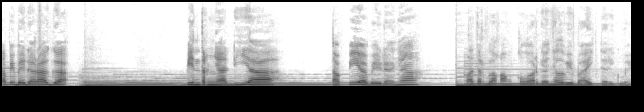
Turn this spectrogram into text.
tapi beda raga. Pinternya dia tapi ya bedanya latar belakang keluarganya lebih baik dari gue.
